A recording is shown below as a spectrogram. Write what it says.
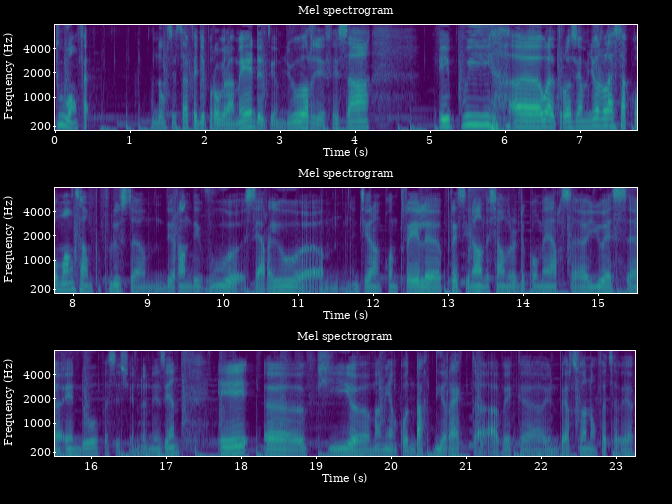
tout en fait. Donc c'est ça que j'ai programmé, deuxième jour, j'ai fait ça. Et puis, euh, ouais, le troisième jour, là, ça commence un peu plus euh, des rendez-vous euh, sérieux. Euh, j'ai rencontré le président de Chambre de commerce US-Indo, parce que je suis indonésienne, et euh, qui euh, m'a mis en contact direct avec euh, une personne, en fait, avec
